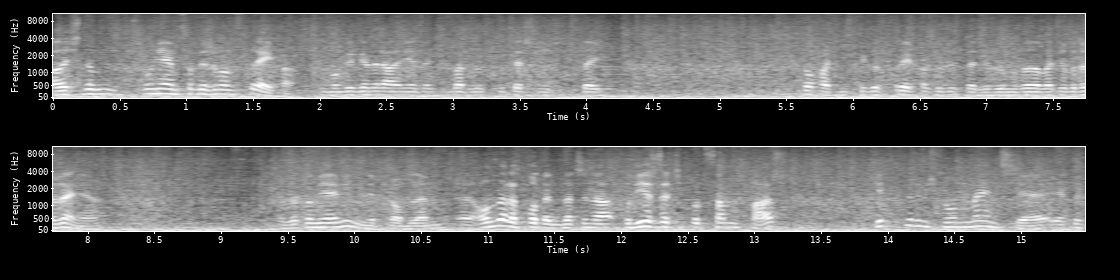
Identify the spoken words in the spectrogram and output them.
Ale się tam, przypomniałem sobie, że mam strajfa. Mogę generalnie tak bardzo skutecznie się tutaj cofać i z tego strajfa korzystać, żeby mu zadawać obrażenia. Za to miałem inny problem. E, On zaraz potem zaczyna podjeżdżać ci pod sam twarz. Ty w którymś momencie jakoś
